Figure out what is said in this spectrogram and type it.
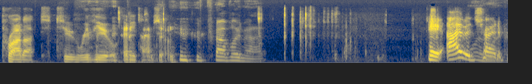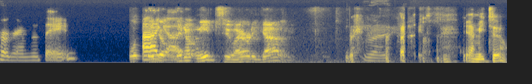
product to review anytime soon. Probably not. Hey, I would try to program the thing. Well, I they, don't, got they don't need to. I already got them. Right. yeah, me too.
